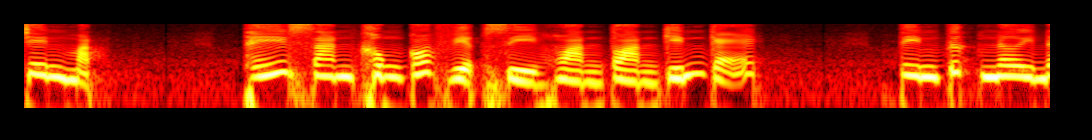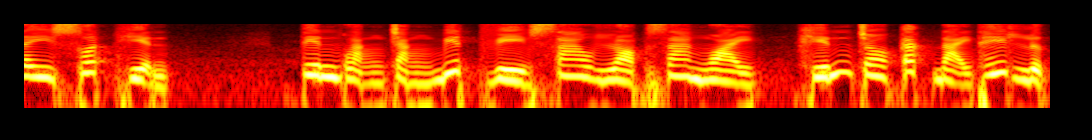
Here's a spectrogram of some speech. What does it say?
Trên mặt, thế gian không có việc gì hoàn toàn kín kẽ. Tin tức nơi đây xuất hiện. Tiên quảng chẳng biết vì sao lọt ra ngoài, khiến cho các đại thế lực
